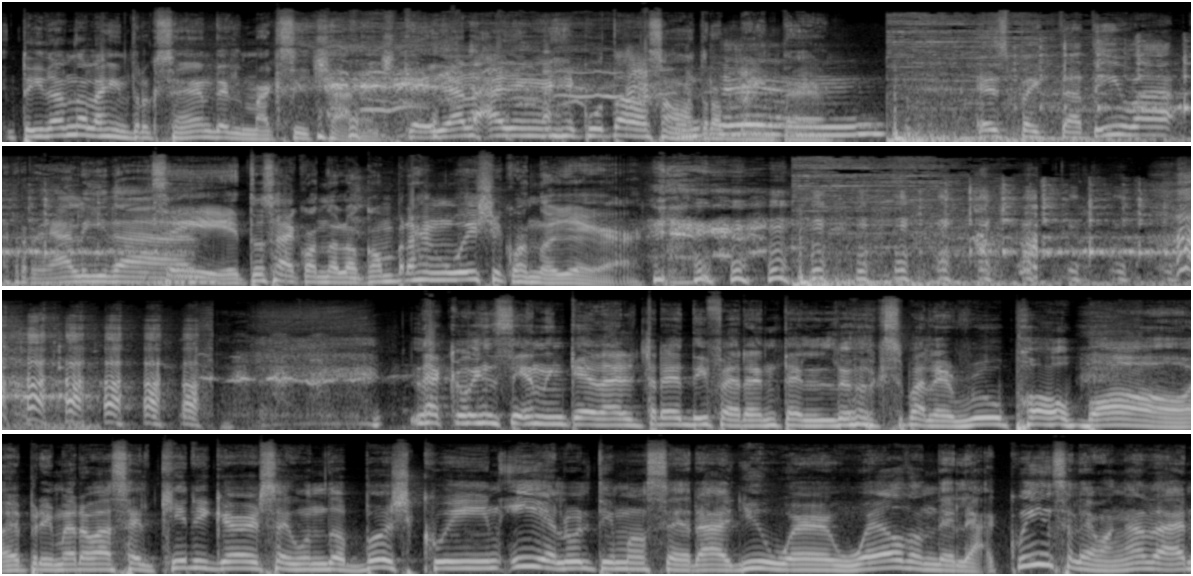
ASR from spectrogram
estoy dando las instrucciones del Maxi Challenge. Que ya la hayan ejecutado son otros 20. expectativa, realidad. Sí, tú sabes, cuando lo compras en Wish y cuando llega. Las queens tienen que dar tres diferentes looks para el RuPaul Ball. El primero va a ser Kitty Girl, segundo Bush Queen y el último será You Wear Well, donde las queens se le van a dar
